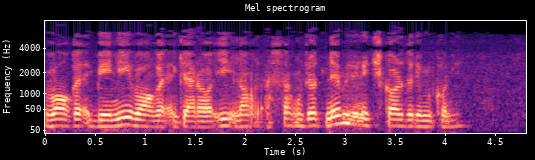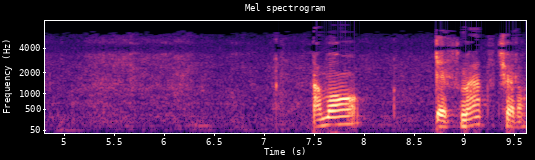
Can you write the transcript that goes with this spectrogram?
واقع بینی واقع گرایی اینا اصلا اونجا نمی‌دونی چی کار داری می‌کنی. اما قسمت چرا؟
